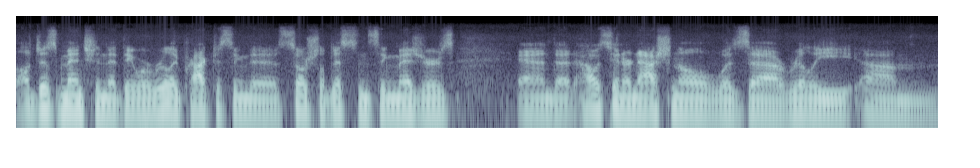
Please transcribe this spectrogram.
I'll just mention that they were really practicing the social distancing measures, and that House International was uh, really um,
